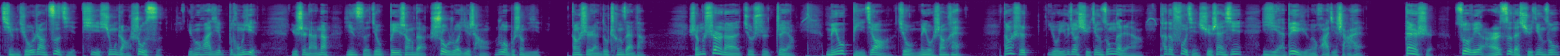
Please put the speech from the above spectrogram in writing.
请求让自己替兄长受死，宇文化及不同意。于世南呢，因此就悲伤的瘦弱异常，弱不胜衣。当事人都称赞他，什么事儿呢？就是这样，没有比较就没有伤害。当时有一个叫许敬宗的人啊，他的父亲许善心也被宇文化及杀害，但是作为儿子的许敬宗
